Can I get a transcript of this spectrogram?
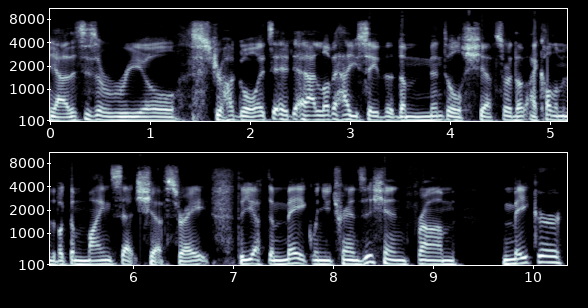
yeah this is a real struggle it's it, i love it how you say the, the mental shifts or the i call them in the book the mindset shifts right that you have to make when you transition from maker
